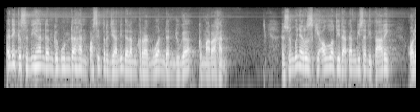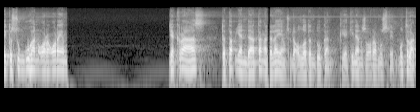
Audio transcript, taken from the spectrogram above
Jadi kesedihan dan kegundahan pasti terjadi dalam keraguan dan juga kemarahan. Sesungguhnya rezeki Allah tidak akan bisa ditarik oleh kesungguhan orang-orang yang keras, tetap yang datang adalah yang sudah Allah tentukan. Keyakinan seorang muslim, mutlak.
